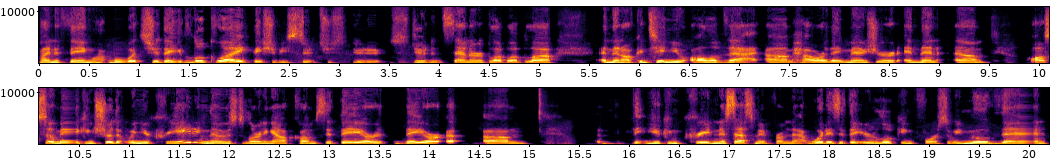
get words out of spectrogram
kind of thing? What should they look like? They should be student, student centered, blah, blah, blah. And then I'll continue all of that. Um, how are they measured? And then um, also making sure that when you're creating those learning outcomes that they are, they are uh, um, that you can create an assessment from that. What is it that you're looking for? So we move then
